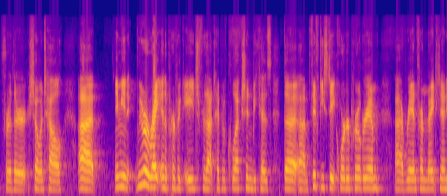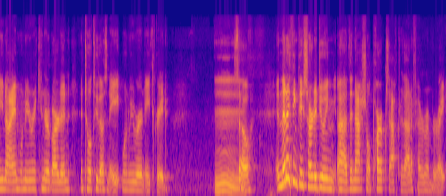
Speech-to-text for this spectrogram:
for their show and tell. Uh, I mean, we were right in the perfect age for that type of collection because the um, 50 state quarter program uh, ran from 1999 when we were in kindergarten until 2008 when we were in eighth grade. So, and then I think they started doing uh, the national parks after that, if I remember right.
